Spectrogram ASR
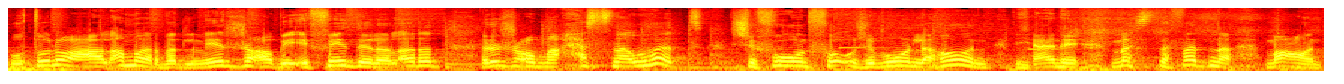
وطلعوا على القمر بدل ما يرجعوا بإفادة للأرض رجعوا مع حسنوات شوفوهم فوق وجيبوهم لهون. يعني ما استفدنا معهم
